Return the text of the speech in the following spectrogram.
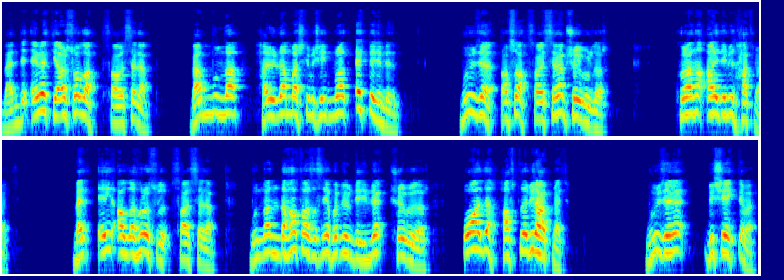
Ben de evet ya Resulallah sallallahu aleyhi ve sellem. Ben bununla hayırdan başka bir şey murat etmedim dedim. Bunun üzerine Resulullah sallallahu aleyhi ve sellem şöyle buyurdular. Kur'an'a ayda bir hatmet. Ben ey Allah'ın Resulü sallallahu aleyhi ve sellem bundan daha fazlasını yapabilirim dediğimde şöyle buyuruyorlar. O halde haftada bir hatmet. Bunun üzerine bir şey ekleme.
